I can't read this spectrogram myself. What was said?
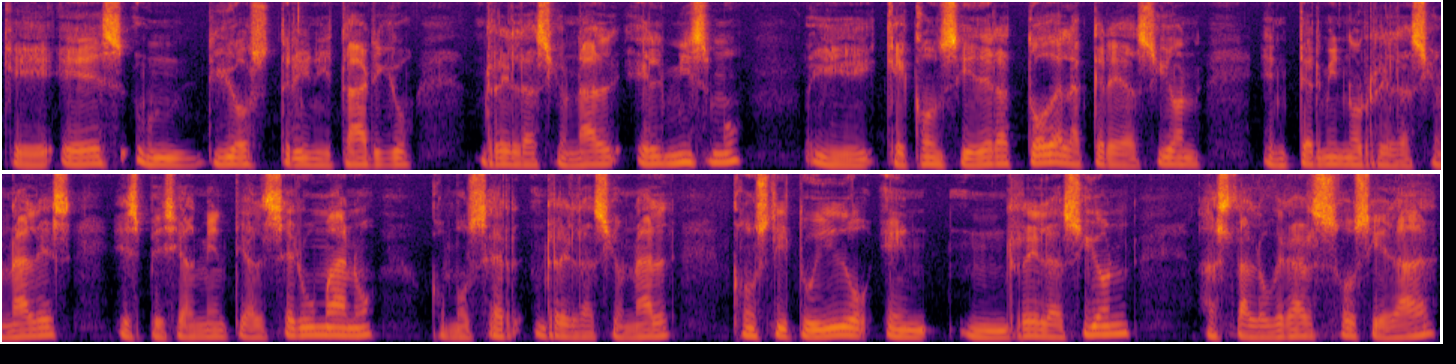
que es un Dios trinitario relacional él mismo, y que considera toda la creación en términos relacionales, especialmente al ser humano como ser relacional, constituido en relación hasta lograr sociedad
